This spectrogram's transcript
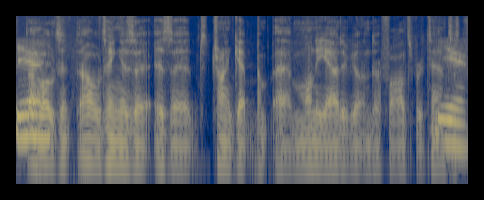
a, the whole the whole thing is a is a to try and get uh, money out of you under false pretenses.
